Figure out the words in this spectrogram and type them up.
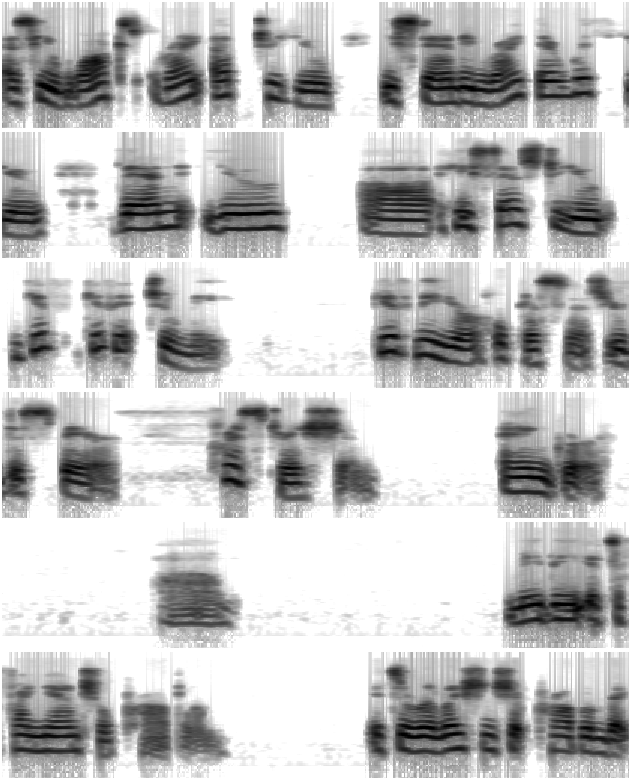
as he walks right up to you, he's standing right there with you. Then you, uh, he says to you, "Give, give it to me. Give me your hopelessness, your despair, frustration, anger. Um, maybe it's a financial problem. It's a relationship problem that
